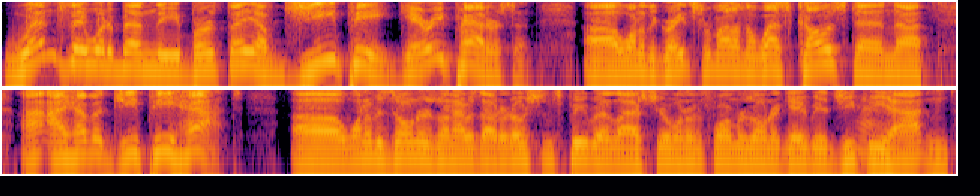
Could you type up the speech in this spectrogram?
Wednesday would have been the birthday of GP Gary Patterson, uh, one of the greats from out on the West Coast, and uh, I, I have a GP hat. Uh, one of his owners, when I was out at Ocean Speedway last year, one of the former owners gave me a GP hat, and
